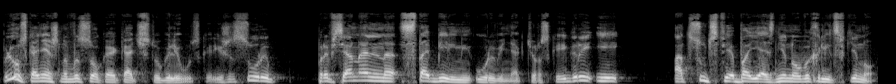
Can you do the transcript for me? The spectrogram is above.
Плюс, конечно, высокое качество голливудской режиссуры, профессионально стабильный уровень актерской игры и отсутствие боязни новых лиц в кино.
